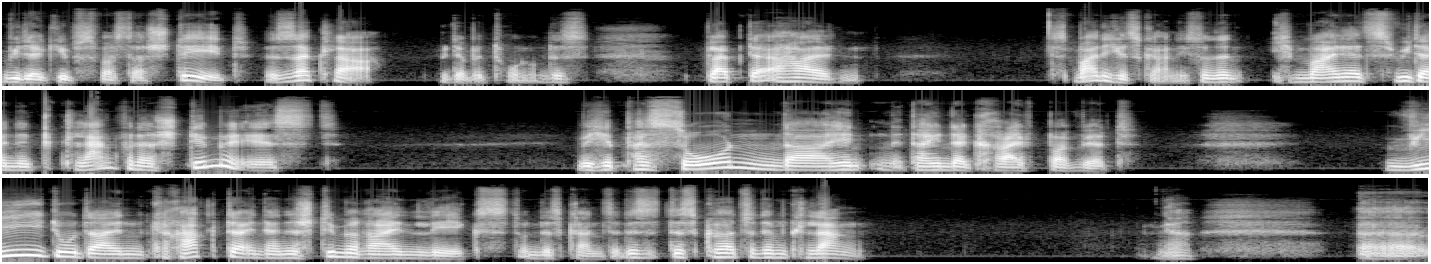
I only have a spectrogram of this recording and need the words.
wiedergibst, was da steht. Das ist ja klar. mit der Betonung. Das bleibt da erhalten. Das meine ich jetzt gar nicht, sondern ich meine jetzt, wie dein Klang von der Stimme ist. Welche Person da hinten, dahinter greifbar wird. Wie du deinen Charakter in deine Stimme reinlegst und das Ganze. Das, das gehört zu dem Klang. Ja. Äh,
